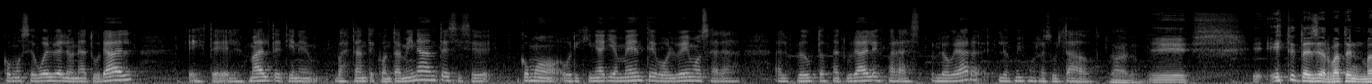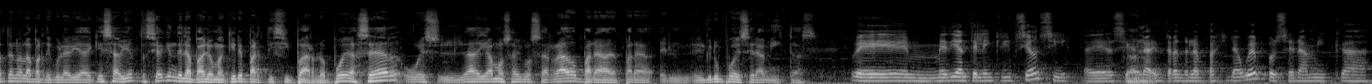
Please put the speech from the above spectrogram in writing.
cómo se vuelve lo natural. Este, el esmalte tiene bastantes contaminantes y se, como originariamente volvemos a la a los productos naturales para lograr los mismos resultados. Claro. Eh, este taller va a, tener la particularidad de que es abierto. Si alguien de La Paloma quiere participar, ¿lo puede hacer o es ya, digamos, algo cerrado para, para el, grupo de ceramistas? Eh, mediante la inscripción, sí. Eh, entrando en la página web por Cerámica,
